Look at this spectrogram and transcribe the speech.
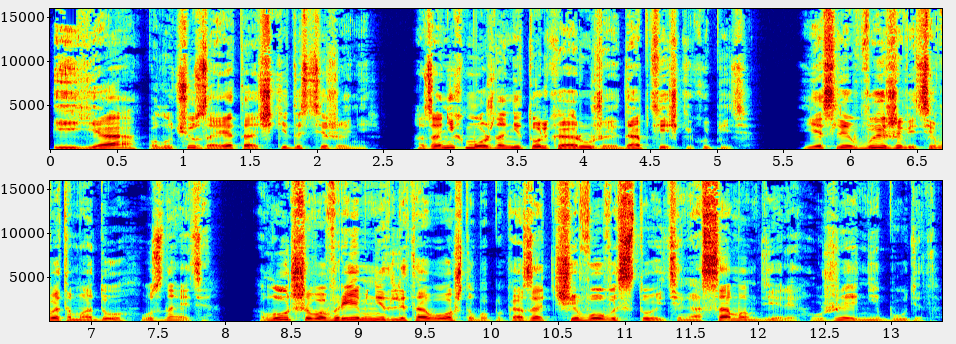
И я получу за это очки достижений. А за них можно не только оружие да аптечки купить. Если выживете в этом аду, узнаете. Лучшего времени для того, чтобы показать, чего вы стоите на самом деле, уже не будет».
